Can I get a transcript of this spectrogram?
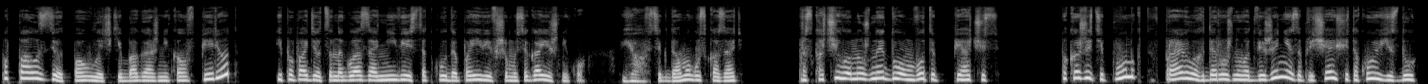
поползет по улочке багажником вперед и попадется на глаза невесть откуда появившемуся гаишнику, я всегда могу сказать, проскочила нужный дом, вот и пячусь. Покажите пункт в правилах дорожного движения, запрещающий такую езду.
